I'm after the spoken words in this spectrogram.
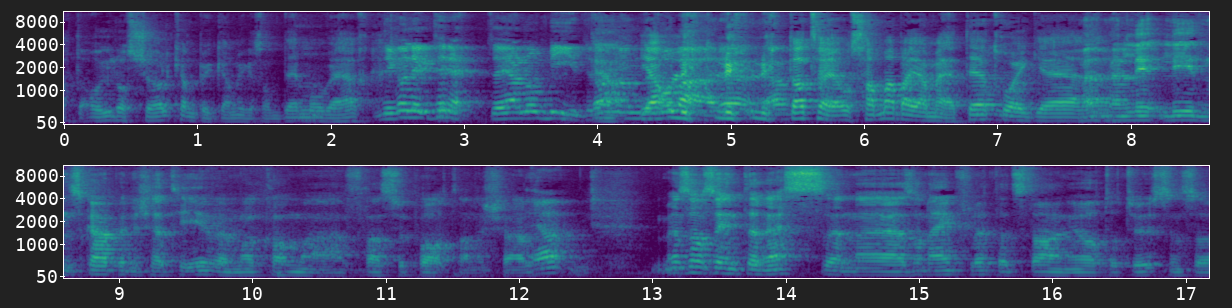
At Oilers sjøl kan bygge noe sånt. Det må være De kan legge til rette, gjerne og bidra, Ja. men det Ja, må lyt, være lyt, lytte, ja. til og samarbeide med. Det tror jeg er Men, men li, lidenskap-initiativet må komme fra supporterne sjøl. ja. Men sånn som interessen eh, Sånn jeg flyttet til Stavanger i år 2000, så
